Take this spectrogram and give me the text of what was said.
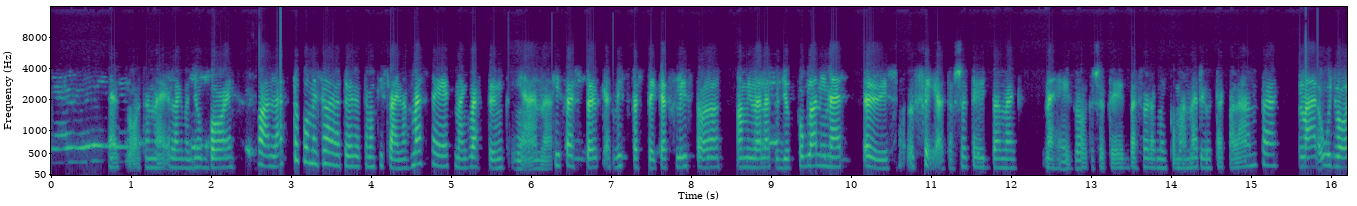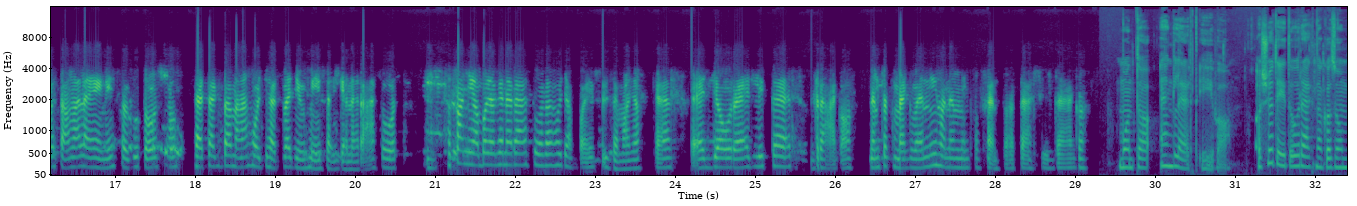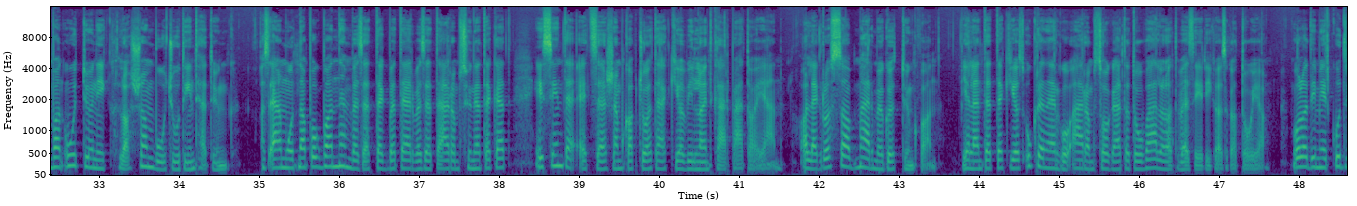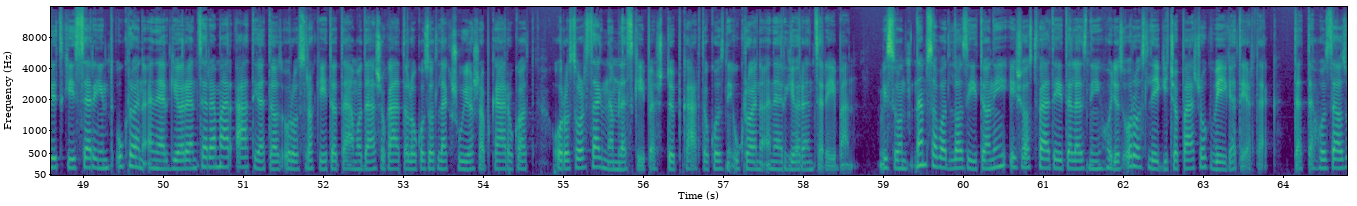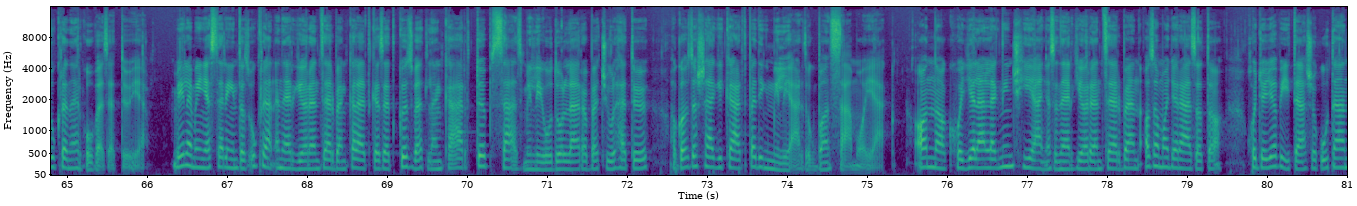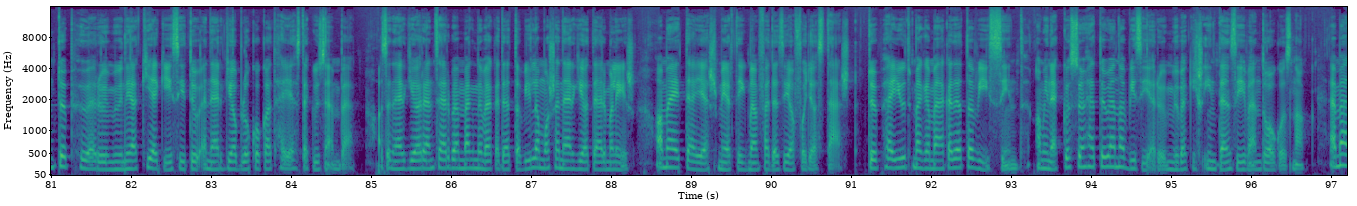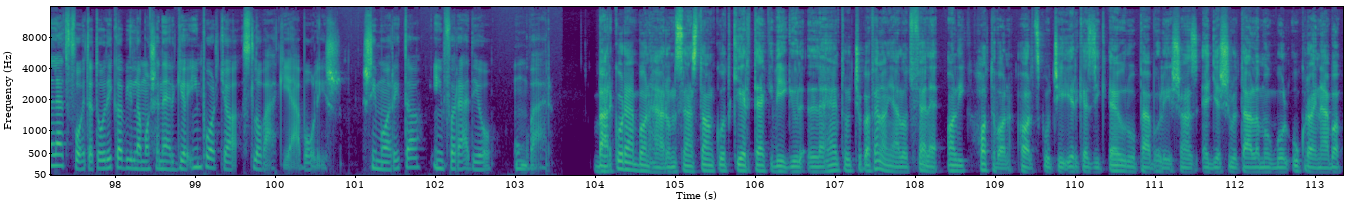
ez volt a legnagyobb baj. Van laptopom, és arra töltöttem a kislánynak messzejét, meg vettünk ilyen kifestőket, vízfestéket flisztól, amivel le tudjuk foglalni, mert ő is félt a sötétben, meg nehéz volt a sötétben, főleg mikor már merültek a lámpák. Már úgy voltam elején is az utolsó hetekben már, hogy hát vegyünk mi egy generátort. Csak annyi a baj a generátorra, hogy abban is üzemanyag kell. Egy óra, egy liter, drága. Nem csak megvenni, hanem még a fenntartás is drága. Mondta Englert Éva. A sötét óráknak azonban úgy tűnik, lassan búcsút inthetünk. Az elmúlt napokban nem vezettek be tervezett áramszüneteket, és szinte egyszer sem kapcsolták ki a villanyt Kárpátalján. A legrosszabb már mögöttünk van, jelentette ki az Ukrenergo áramszolgáltató vállalat vezérigazgatója. Volodymyr Kudricki szerint Ukrajna energiarendszere már átélte az orosz rakétatámadások által okozott legsúlyosabb károkat. Oroszország nem lesz képes több kárt okozni Ukrajna energiarendszerében. Viszont nem szabad lazítani és azt feltételezni, hogy az orosz légicsapások véget értek, tette hozzá az Ukrenergo vezetője. Véleménye szerint az ukrán energiarendszerben keletkezett közvetlen kár több millió dollárra becsülhető, a gazdasági kárt pedig milliárdokban számolják. Annak, hogy jelenleg nincs hiány az energiarendszerben, az a magyarázata, hogy a javítások után több hőerőműnél kiegészítő energiablokkokat helyeztek üzembe. Az energiarendszerben megnövekedett a villamos energiatermelés, amely teljes mértékben fedezi a fogyasztást. Több helyütt megemelkedett a vízszint, aminek köszönhetően a vízi erőművek is intenzíven dolgoznak. Emellett folytatódik a villamos energia importja Szlovákiából is. Simon Rita, Inforádió, Ungvár. Bár korábban 300 tankot kértek, végül lehet, hogy csak a felajánlott fele alig 60 harckocsi érkezik Európából és az Egyesült Államokból Ukrajnába.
